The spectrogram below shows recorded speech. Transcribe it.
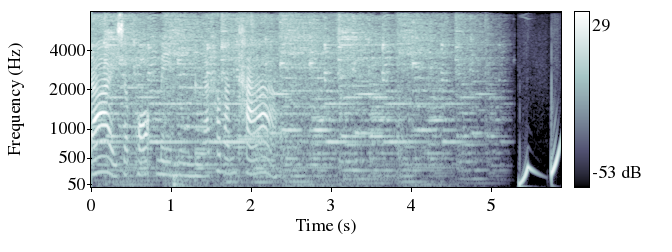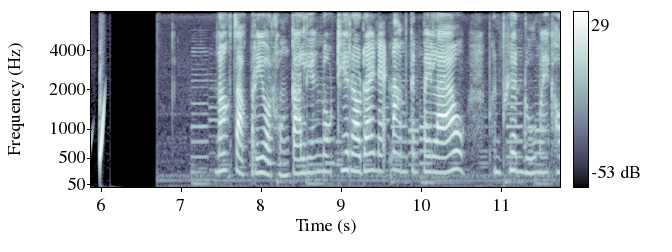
ได้ เฉพาะเมนูเนื้อเท่านั้นค่ะ นอกจากประโยชน์ของการเลี้ยงนกที่เราได้แนะนำกันไปแล้ว เพื่อนๆรู้ไหมคะ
